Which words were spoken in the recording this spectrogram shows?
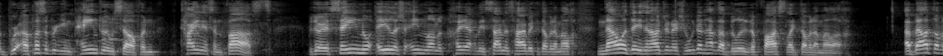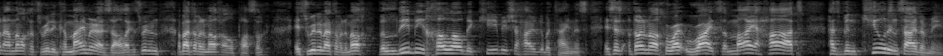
a person bringing pain to himself and tinus and fasts. Nowadays in our generation, we don't have the ability to fast like David HaMelech. About David HaMelech, it's written, Azal, like it's written about David HaMelech al Pasuk. It's written about David HaMelech, V'libi g'batainis. It says, David HaMelech writes that my heart has been killed inside of me.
